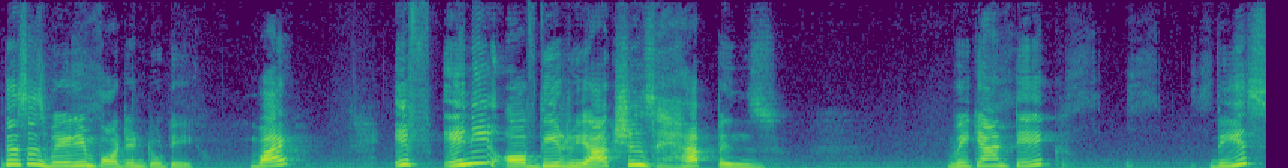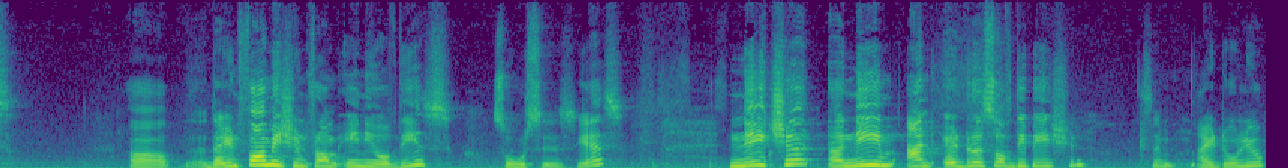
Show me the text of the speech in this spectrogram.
this is very important to take. Why? If any of the reactions happens, we can take these uh, the information from any of these sources. Yes, nature, uh, name and address of the patient. I told you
